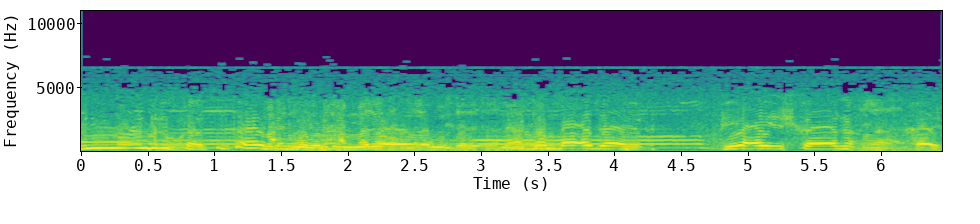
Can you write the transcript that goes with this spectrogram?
من عند الأستاذ. محمود محمد. لكن بقى داير. في أي إشكال؟ طيب.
